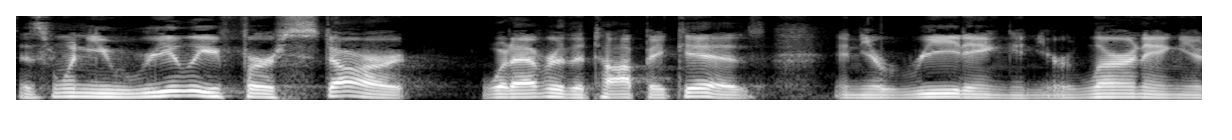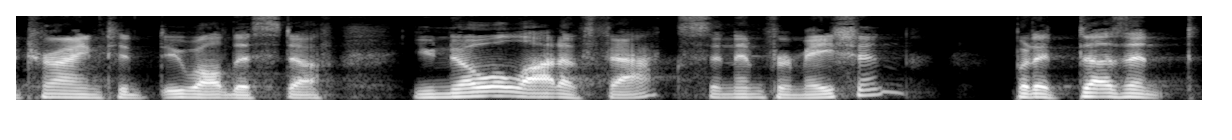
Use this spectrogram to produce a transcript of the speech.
It's when you really first start whatever the topic is, and you're reading and you're learning, you're trying to do all this stuff, you know a lot of facts and information, but it doesn't,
